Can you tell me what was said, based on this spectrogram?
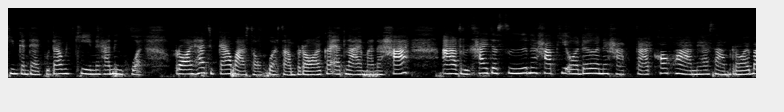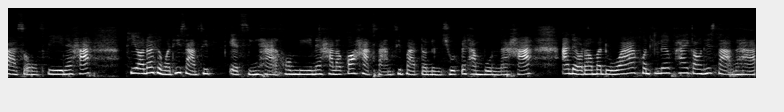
ครีมกันแดดกูด้าวิครีมนะคะ1ขวด 159 บาท 2 ขวด 300 ก็แอดไลน์มานะคะอ่าหรือใครจะซื้อนะคะพ r ออเดอร์นะคะการ์ดข้อความนะคะ300 บาทส่งฟรีนะคะพ r ออเดอร์ถึงวันที่ 31 สิงหาคมนี้นะคะ แล้วก็หัก 30 บาทต่อ 1 ชุดไปทำบุญนะคะอะเดี๋ยวเรามาดูว่าคนที่เลือกไพ่กองที่ 3 นะคะ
